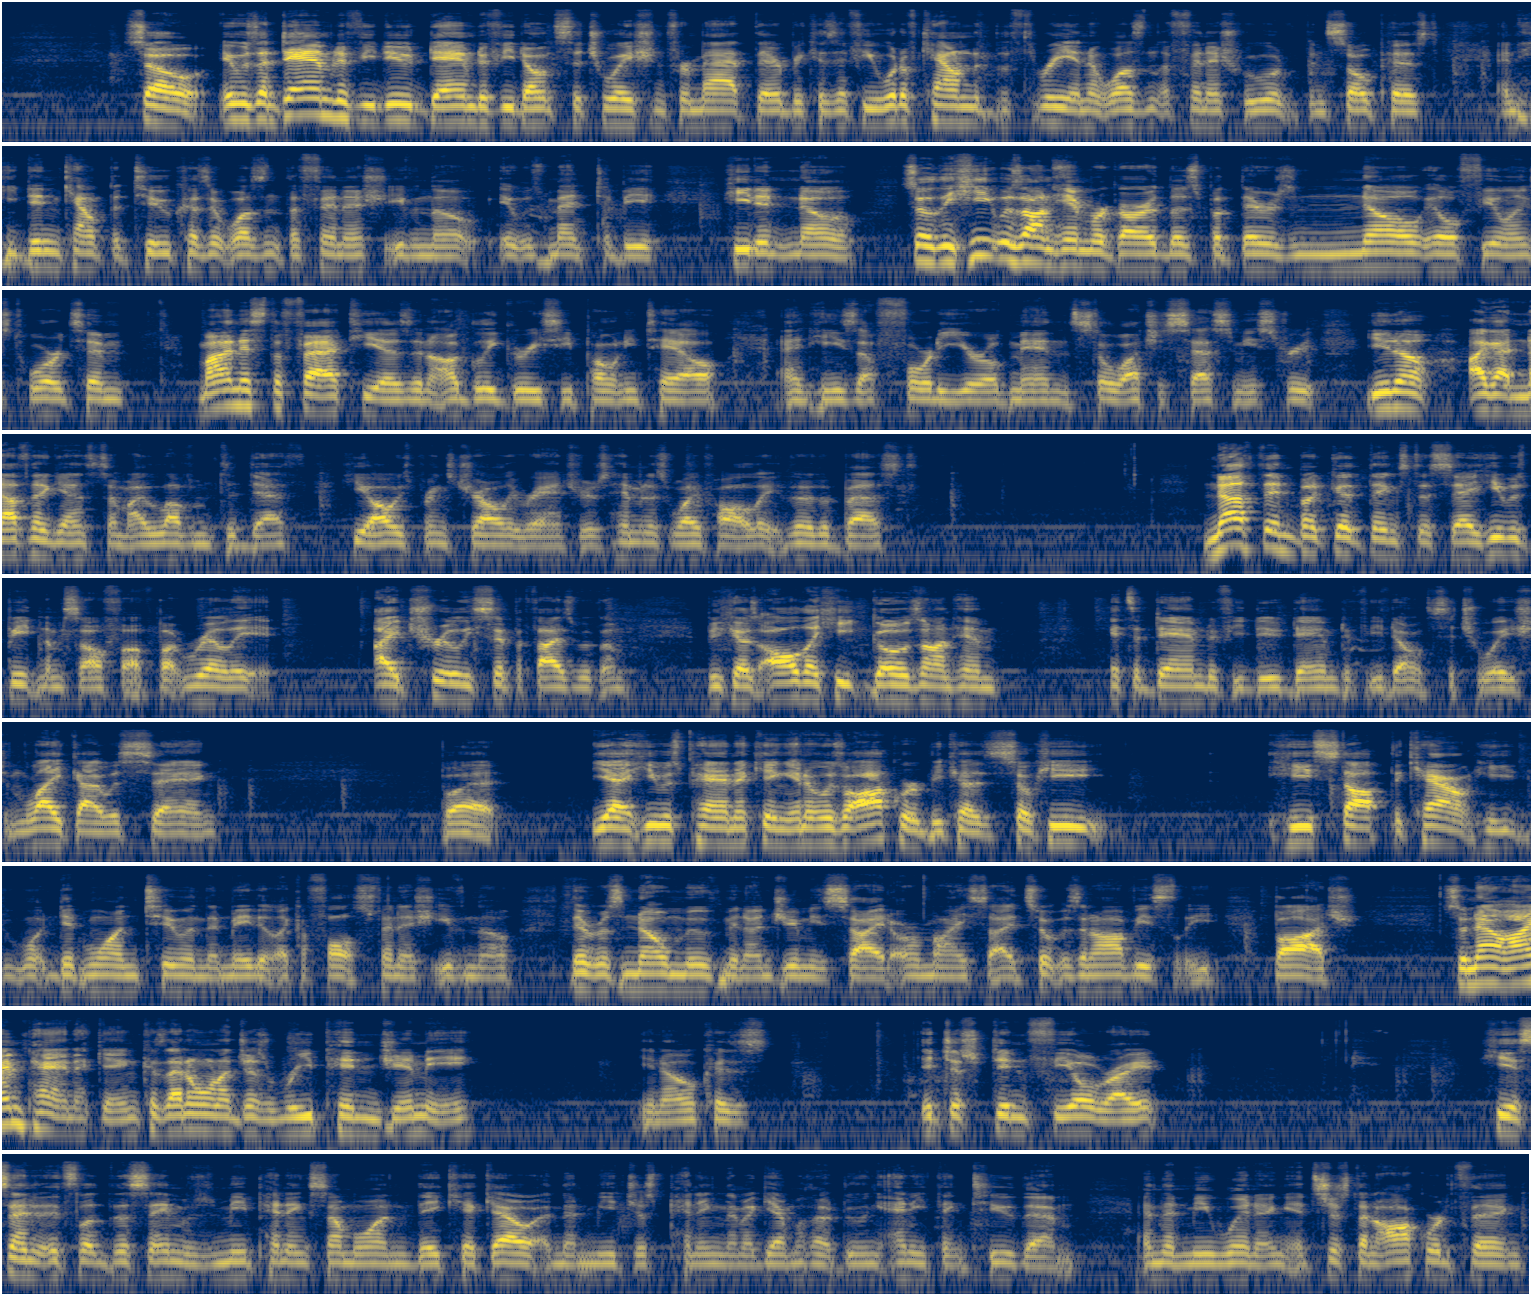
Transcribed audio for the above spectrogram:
So it was a damned if you do, damned if you don't situation for Matt there because if he would have counted the three and it wasn't the finish, we would have been so pissed. And he didn't count the two because it wasn't the finish, even though it was meant to be. He didn't know. So the heat was on him regardless, but there's no ill feelings towards him minus the fact he has an ugly, greasy ponytail and he's a 40 year old man that still watches Sesame Street. You know, I got nothing against him. I love him to death. He always brings Jolly Ranchers. Him and his wife Holly, they're the best. Nothing but good things to say. He was beating himself up, but really, I truly sympathize with him because all the heat goes on him. It's a damned if you do, damned if you don't situation, like I was saying. But yeah, he was panicking and it was awkward because so he he stopped the count. He did one, two, and then made it like a false finish, even though there was no movement on Jimmy's side or my side. So it was an obviously botch. So now I'm panicking because I don't want to just repin Jimmy, you know, because it just didn't feel right. He ascended. It's the same as me pinning someone, they kick out, and then me just pinning them again without doing anything to them, and then me winning. It's just an awkward thing.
